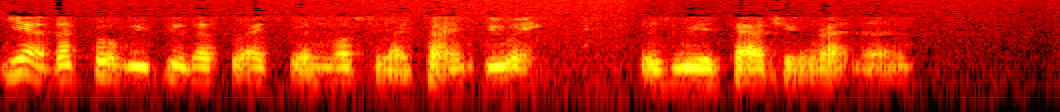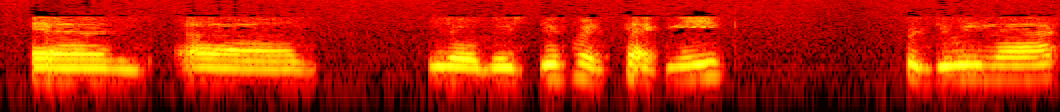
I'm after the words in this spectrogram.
Yeah, that's what we do. That's what I spend most of my time doing, is reattaching retinas. And, um, you know, there's different techniques for doing that,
